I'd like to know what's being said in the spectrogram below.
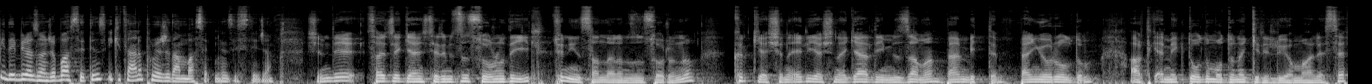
Bir de biraz önce bahsettiğiniz iki tane projeden bahsetmenizi isteyeceğim. Şimdi sadece gençlerimizin sorunu değil, tüm insanlarımızın sorunu. 40 yaşına 50 yaşına geldiğimiz zaman ben bittim, ben yoruldum, artık emekli oldum moduna giriliyor maalesef.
